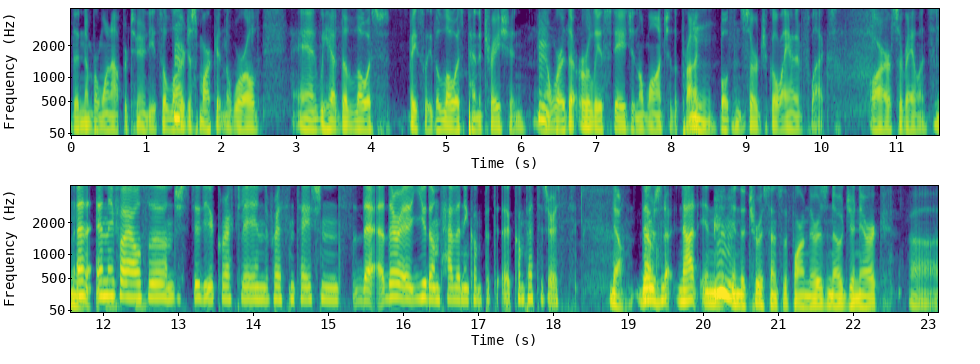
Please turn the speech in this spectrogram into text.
the number one opportunity. It's the largest market in the world, and we have the lowest, basically the lowest penetration. You know, we're the earliest stage in the launch of the product, Mm. both in surgical and in flex, or surveillance. And, and if I also understood you correctly in the presentations, there, there you don't have any compet- uh, competitors. No, there's no, not in in the truest sense of the farm. There is no generic uh,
